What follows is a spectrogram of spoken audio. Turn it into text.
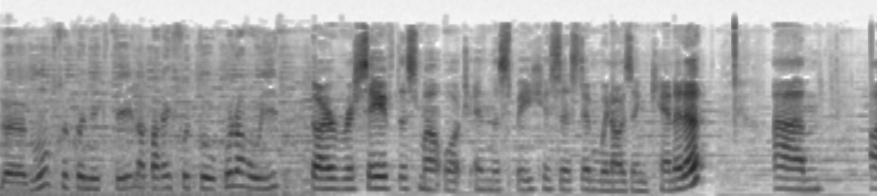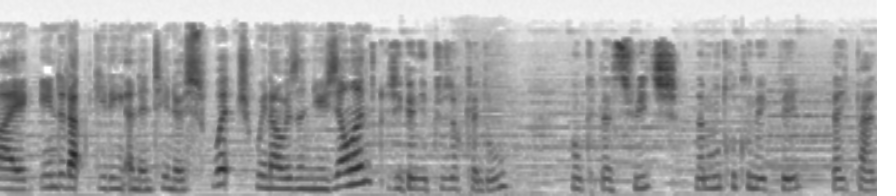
le montre connecté, l'appareil photo Polaroid. So I received the smartwatch and the speaker system when I was in Canada. Um, I ended up getting a Nintendo Switch when I was in New Zealand. J'ai gagné plusieurs cadeaux, donc la Switch, la montre connectée, l'iPad.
